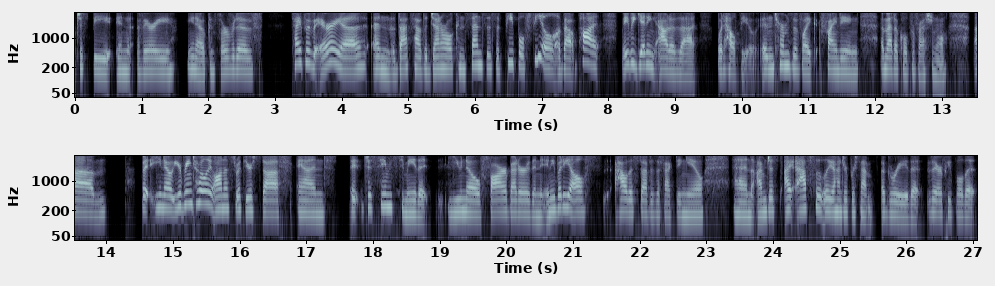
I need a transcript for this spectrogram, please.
just be in a very, you know, conservative type of area and that's how the general consensus of people feel about pot, maybe getting out of that would help you in terms of like finding a medical professional. Um, but you know, you're being totally honest with your stuff, and it just seems to me that you know far better than anybody else how this stuff is affecting you. And I'm just, I absolutely 100% agree that there are people that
